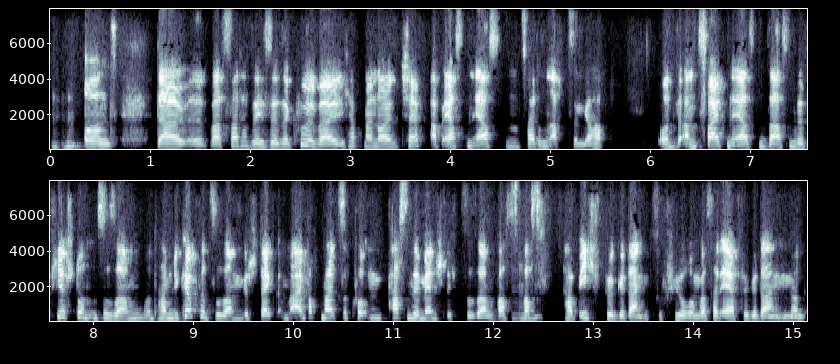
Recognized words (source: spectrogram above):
Mhm. Und da äh, was war tatsächlich sehr, sehr cool, weil ich habe meinen neuen Chef ab 1.1.2018 gehabt und am 2.1. saßen wir vier Stunden zusammen und haben die Köpfe zusammengesteckt, um einfach mal zu gucken, passen wir menschlich zusammen? Was, mhm. was habe ich für Gedanken zur Führung? Was hat er für Gedanken? Und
